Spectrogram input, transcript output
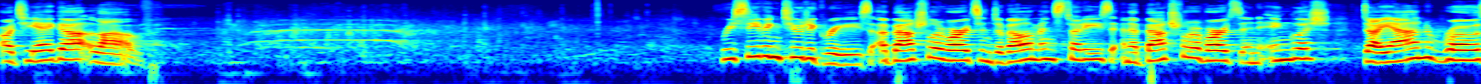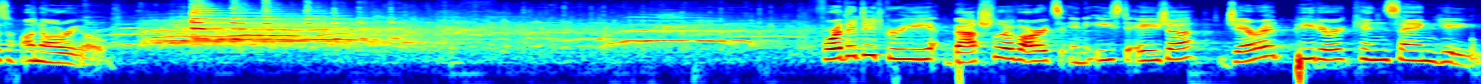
Artiega Love. Receiving two degrees, a Bachelor of Arts in Development Studies and a Bachelor of Arts in English, Diane Rose Honorio. For the degree Bachelor of Arts in East Asia, Jared Peter Kinsang Yi.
